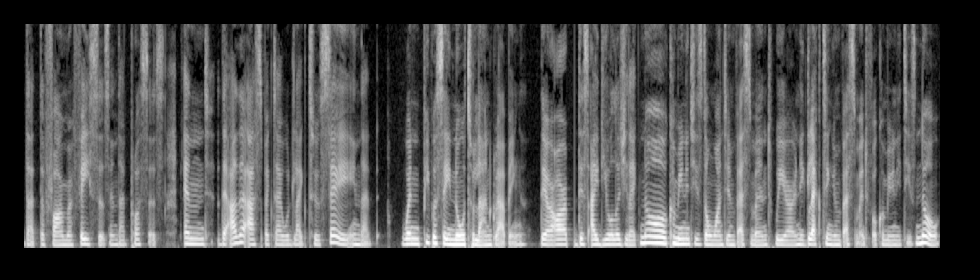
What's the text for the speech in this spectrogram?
that the farmer faces in that process. And the other aspect I would like to say in that when people say no to land grabbing, there are this ideology like, no, communities don't want investment. We are neglecting investment for communities. No,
